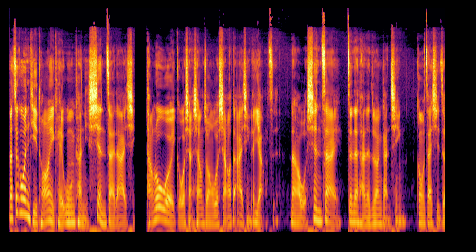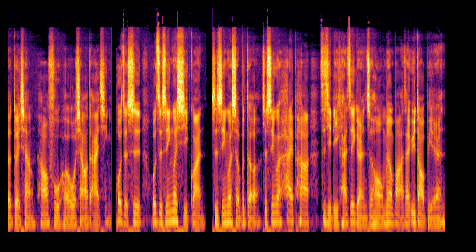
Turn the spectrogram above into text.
那这个问题同样也可以问问看你现在的爱情。倘若我有一个我想象中我想要的爱情的样子，那我现在正在谈的这段感情，跟我在一起这个对象，他要符合我想要的爱情，或者是我只是因为习惯，只是因为舍不得，只是因为害怕自己离开这个人之后没有办法再遇到别人，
